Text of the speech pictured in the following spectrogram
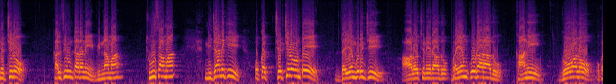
చర్చిలో కలిసి ఉంటారని విన్నామా? చూసామా? నిజానికి ఒక చర్చిలో ఉంటే దయ్యం గురించి ఆలోచనే రాదు భయం కూడా రాదు. కానీ గోవాలో ఒక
